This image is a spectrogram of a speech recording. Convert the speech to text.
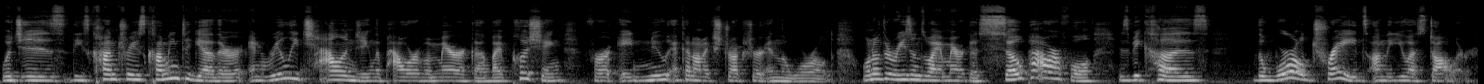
which is these countries coming together and really challenging the power of America by pushing for a new economic structure in the world. One of the reasons why America is so powerful is because the world trades on the US dollar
